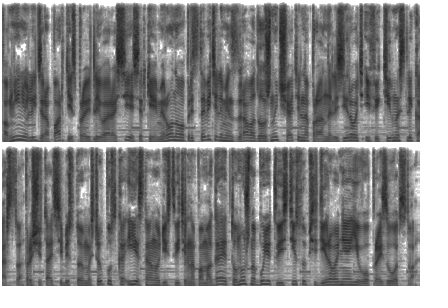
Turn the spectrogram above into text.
По мнению лидера партии «Справедливая Россия» Сергея Миронова, представители Минздрава должны тщательно проанализировать эффективность лекарства, просчитать себестоимость выпуска и если оно действительно помогает, то нужно будет ввести субсидирование его производства.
